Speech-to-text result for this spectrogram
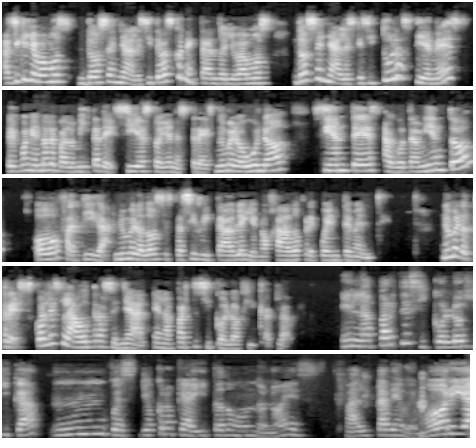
Así que llevamos dos señales. Si te vas conectando, llevamos dos señales que si tú las tienes, ve poniéndole palomita de sí estoy en estrés. Número uno, sientes agotamiento o fatiga. Número dos, estás irritable y enojado frecuentemente. Número tres, ¿cuál es la otra señal en la parte psicológica, Claudia? En la parte psicológica, mm, pues yo creo que ahí todo mundo, ¿no? Es falta de memoria.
